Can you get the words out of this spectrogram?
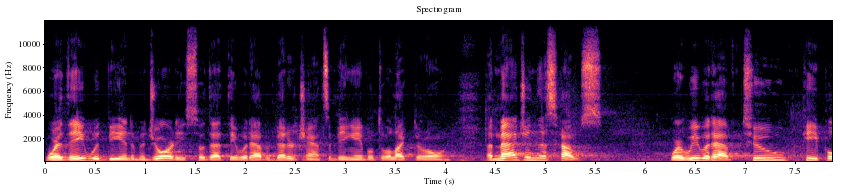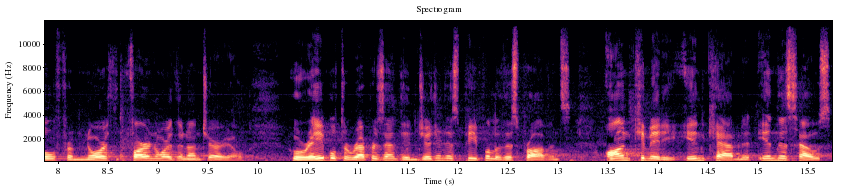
where they would be in a majority so that they would have a better chance of being able to elect their own. Imagine this House where we would have two people from north, far northern Ontario who are able to represent the Indigenous people of this province on committee, in cabinet, in this House,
